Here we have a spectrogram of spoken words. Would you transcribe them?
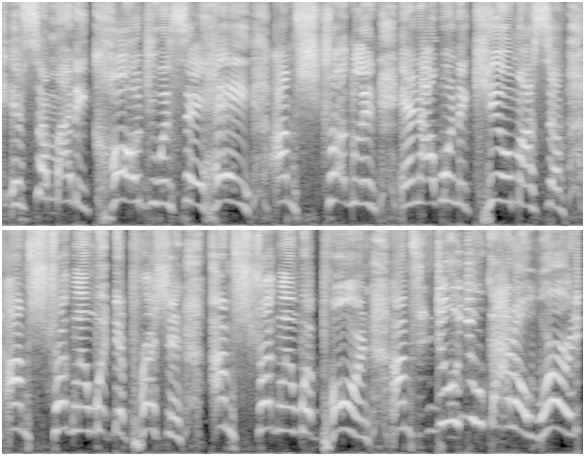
If somebody called you and say, "Hey, I'm struggling and I want to kill myself. I'm struggling with depression. I'm struggling with porn." I'm do you got a word?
